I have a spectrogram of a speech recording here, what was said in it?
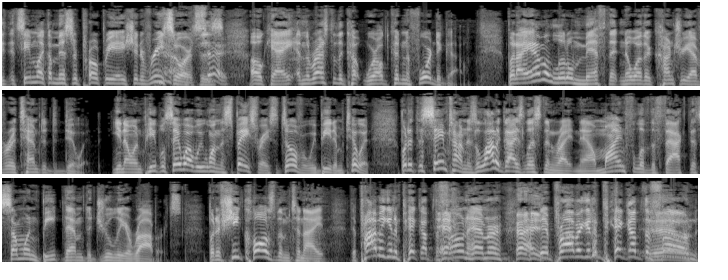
it seemed like a misappropriation of resources, say. okay? And the rest of the world couldn't afford to go. But I am a little miffed that no other country ever attempted to do it. You know, and people say, well, we won the space race. It's over. We beat them to it. But at the same time, there's a lot of guys listening right now mindful of the fact that someone beat them to Julia Roberts. But if she calls them tonight, they're probably going to pick up the phone, Hammer. Right. They're probably going to pick up the Yeah. phone.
